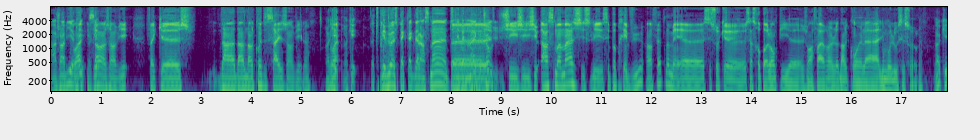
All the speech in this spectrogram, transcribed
En janvier, ok. Ouais, il sort en janvier. Fait que dans, dans, dans le coin du 16 janvier là. OK, Ouais. OK. As-tu prévu un spectacle de lancement, un petit événement, quelque Euh, chose? en ce moment, c'est pas prévu en fait, là, mais euh, c'est sûr que ça sera pas long puis euh, je vais en faire un là, dans le coin là, à Limoilou, c'est sûr. là. OK,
